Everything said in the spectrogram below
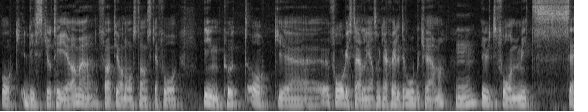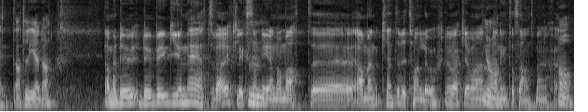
och diskuterar med för att jag någonstans ska få input och eh, frågeställningar som kanske är lite obekväma. Mm. Utifrån mitt sätt att leda. Ja men du, du bygger ju nätverk liksom mm. genom att, eh, ja men kan inte vi ta en lunch? Du verkar vara en, ja. en intressant människa. Ja.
